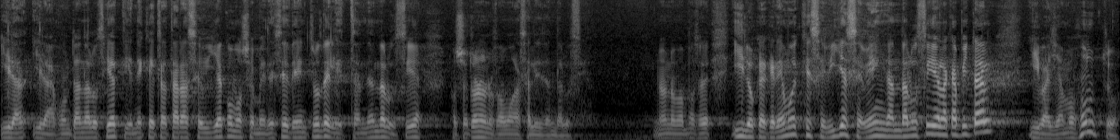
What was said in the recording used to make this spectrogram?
Y la, Junta de Andalucía tiene que tratar a Sevilla como se merece dentro del stand de Andalucía. Nosotros no nos vamos a salir de Andalucía. No nos vamos a Y lo que queremos es que Sevilla se venga a Andalucía, la capital, y vayamos juntos.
